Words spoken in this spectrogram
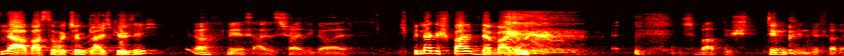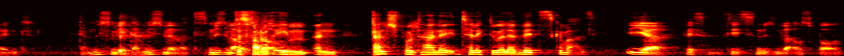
Na, warst du heute schon gleichgültig? Ach, mir ist alles scheißegal. Ich bin da gespaltener Meinung. Ich war bestimmt indifferent. Da müssen wir, da müssen wir was, das müssen wir Das war doch eben ein ganz spontaner intellektueller Witz quasi. Ja, das, das müssen wir ausbauen.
